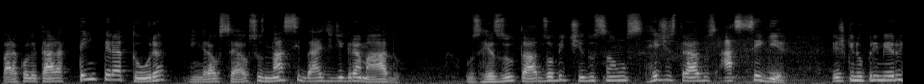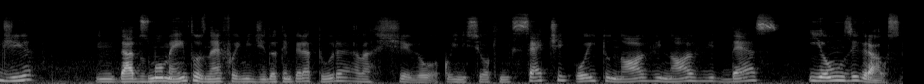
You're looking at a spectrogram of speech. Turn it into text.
para coletar a temperatura em graus Celsius na cidade de Gramado. Os resultados obtidos são os registrados a seguir. Veja que no primeiro dia, em dados momentos, né, foi medida a temperatura, ela chegou, iniciou aqui em 7, 8, 9, 9, 10 e 11 graus.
